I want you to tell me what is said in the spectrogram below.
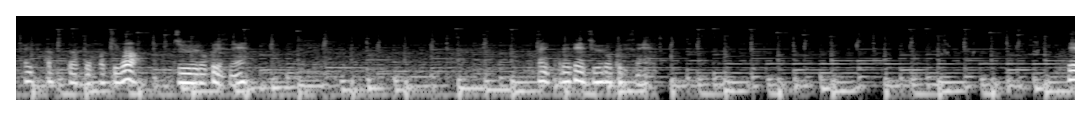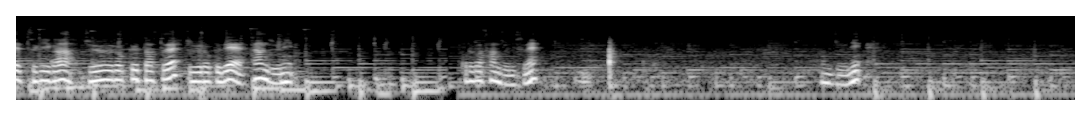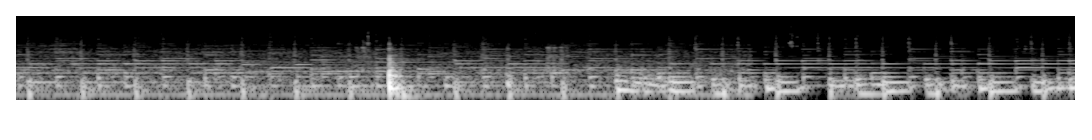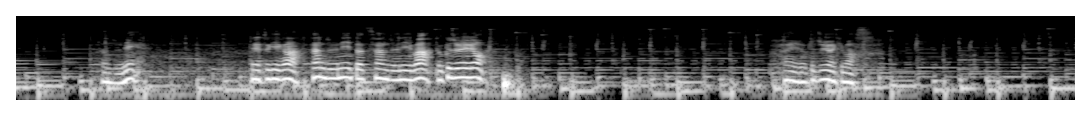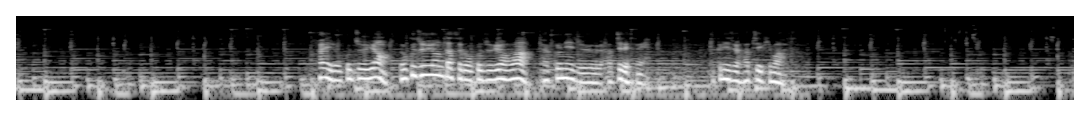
はい8たす8は16ですね。はいこれで16ですね。で次が16たす16で32これが32ですね。三十二。三十二。で次が三十二たす三十二は六十四。はい、六十四いきます。はい、64。64たす64は128ですね。128いきます。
